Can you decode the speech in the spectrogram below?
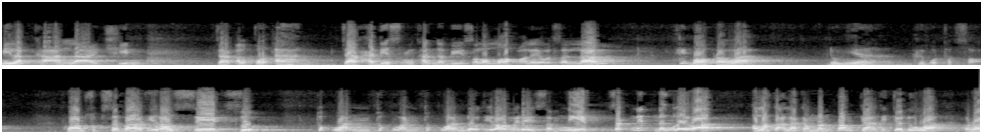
มีหลักฐานหลายชิ้นจากอัลกุรอานจากฮะดิษของท่านนบีสุลต่านละฮ์อะลัยวะสัลลัมที่บอกเราว่าดุนยาคือบททดสอบ ความสุขสบายที่เราเสพสุขทุกวันทุกวันทุกวันโดยที่เราไม่ได้สำเนียกสักนิดหนึ่งเลยว่า อัลลอฮฺตะลากำลังต้องการที่จะดูว่า เรา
